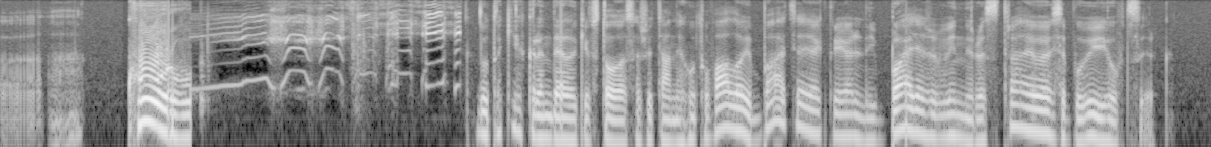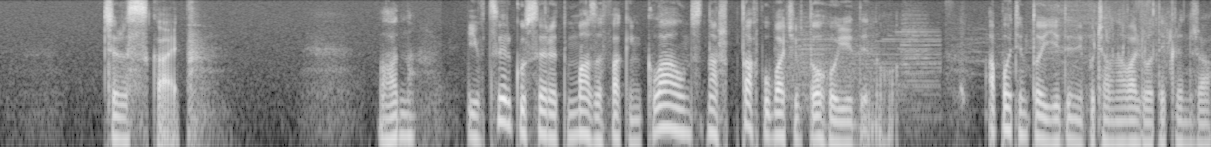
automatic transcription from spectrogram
Е, Курву! До таких кренделиків Столаса життя не готувало, і батя, як реальний батя, щоб він не розстраювався, повів його в цирк. Через скайп. Ладно. І в цирку серед motherfucking clowns наш птах побачив того єдиного. А потім той єдиний почав навалювати кринжа.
